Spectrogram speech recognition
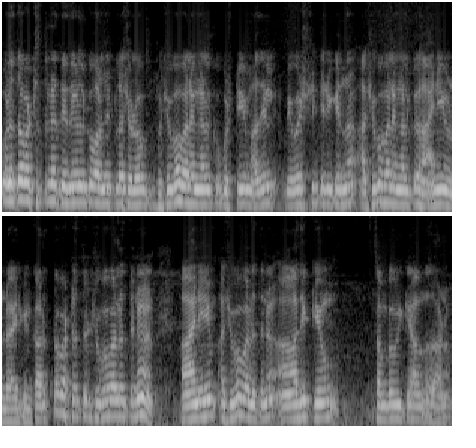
വെളുത്ത പക്ഷത്തിലെ തിഥികൾക്ക് പറഞ്ഞിട്ടുള്ള ശുഭ ശുഭഫലങ്ങൾക്ക് പുഷ്ടിയും അതിൽ വിവക്ഷിച്ചിരിക്കുന്ന അശുഭഫലങ്ങൾക്ക് ഹാനിയും ഉണ്ടായിരിക്കും. കറുത്ത പക്ഷത്തിൽ ശുഭഫലത്തിന് ഹാനിയും അശുഭഫലത്തിന് ആധിക്യവും സംഭവിക്കാവുന്നതാണ്.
